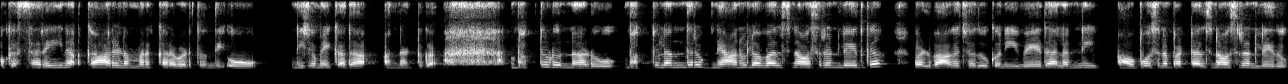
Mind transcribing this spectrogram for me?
ఒక సరైన కారణం మనకు కనబడుతుంది. ఓ నిజమే కదా అన్నట్టుగా. భక్తుడున్నాడు. భక్తులందరూ జ్ఞానులు అవ్వాల్సిన అవసరం లేదుగా. వాళ్ళు బాగా చదువుకొని వేదాలన్నీ అవపోసన పట్టాల్సిన అవసరం లేదు.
